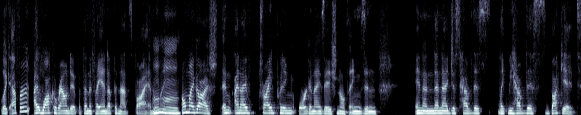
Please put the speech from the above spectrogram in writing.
like effort. I walk around it, but then if I end up in that spot and I'm like, Mhm. oh my gosh, and and I've tried putting organizational things in, and and then I just have this like we have this bucket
